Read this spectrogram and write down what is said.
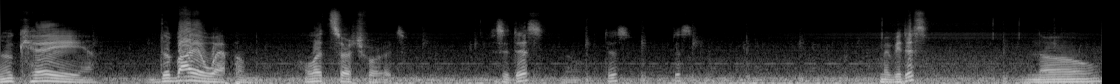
Okay, the bioweapon. Let's search for it. Is it this? No. This? This? Maybe this? No.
